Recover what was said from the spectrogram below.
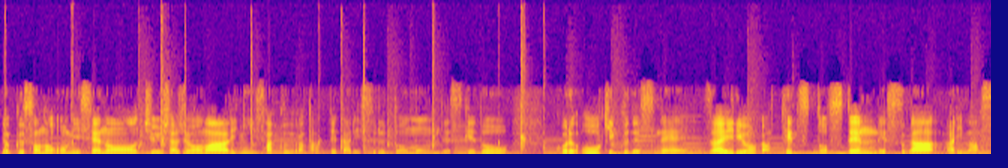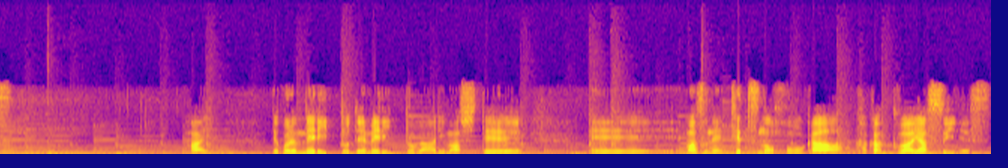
よくそのお店の駐車場周りに柵が立ってたりすると思うんですけど、これ大きくですね、材料が鉄とステンレスがあります。はい。で、これメリット、デメリットがありまして、えー、まずね、鉄の方が価格は安いです。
